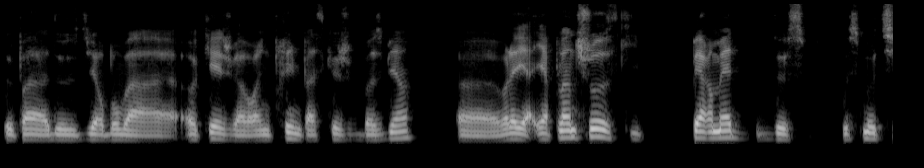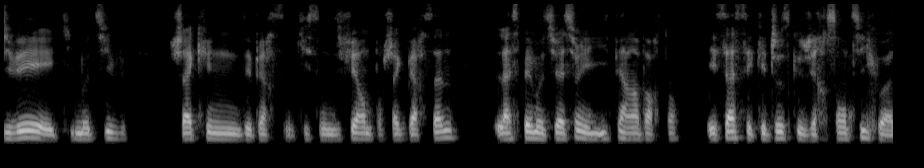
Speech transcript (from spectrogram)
de pas de se dire bon bah ok, je vais avoir une prime parce que je bosse bien. Euh, voilà, il y, y, a plein de choses qui permettent de, de, se motiver et qui motivent chacune des personnes qui sont différentes pour chaque personne. L'aspect motivation est hyper important. Et ça, c'est quelque chose que j'ai ressenti quoi.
